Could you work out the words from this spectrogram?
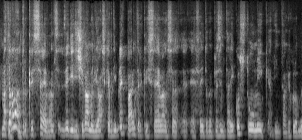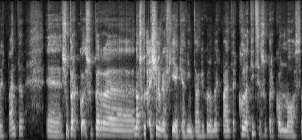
Ma tra l'altro Chris Evans, vedi, dicevamo gli Oscar di Black Panther, Chris Evans è salito per presentare i costumi, che ha vinto anche quello Black Panther, eh, super, super no scusa, le scenografie che ha vinto anche quello Black Panther, con la tizia super commossa.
